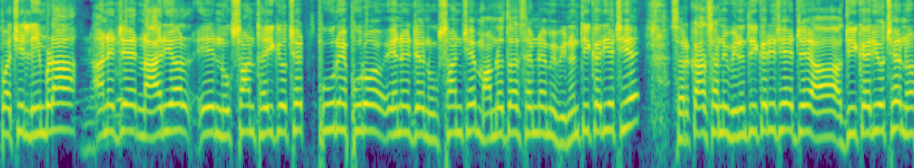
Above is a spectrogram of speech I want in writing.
પછી લીમડા અને જે નારિયેલ એ નુકસાન થઈ ગયો છે. પૂરેપૂરો એને જે નુકસાન છે, મામલતદાર સાહેબને અમે વિનંતી કરીએ છીએ, સરકાર સાહેબને વિનંતી કરીએ છીએ, જે આ અધિકારીઓ છે ને,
